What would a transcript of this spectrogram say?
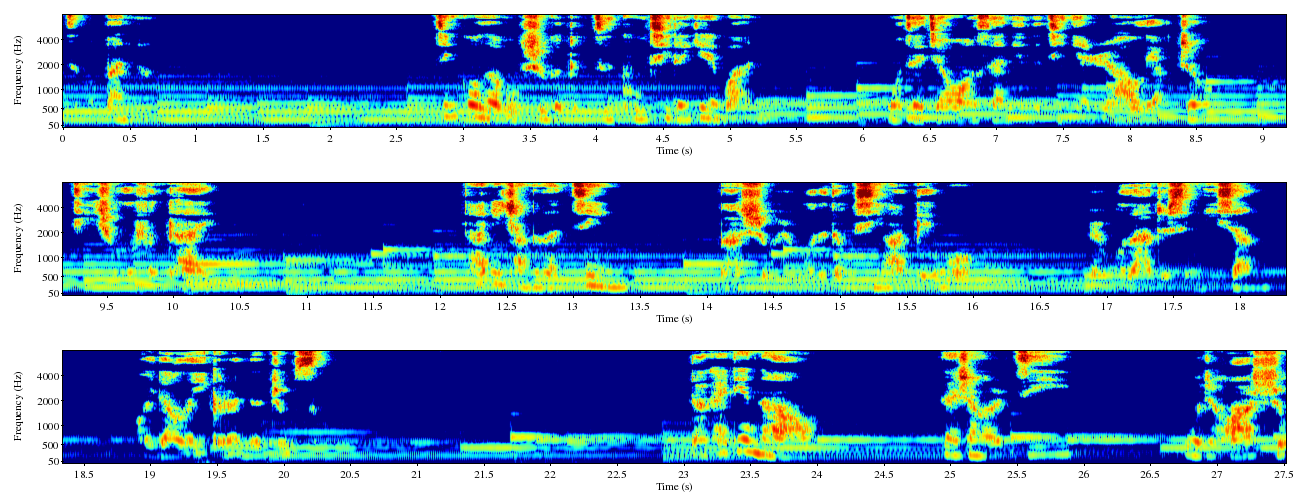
怎么办呢？经过了无数个独自哭泣的夜晚，我在交往三年的纪念日后两周提出了分开。他异常的冷静，把属于我的东西还给我，而我拉着行李箱回到了一个人的住所，打开电脑。戴上耳机，握着滑鼠，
